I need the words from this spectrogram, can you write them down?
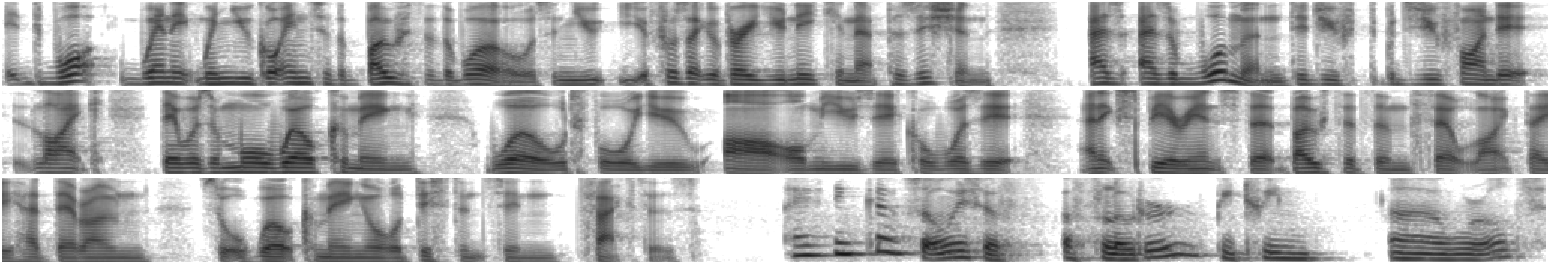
it, what when it when you got into the both of the worlds and you, it feels like you're very unique in that position as as a woman did you did you find it like there was a more welcoming world for you art or music or was it an experience that both of them felt like they had their own sort of welcoming or distancing factors i think i was always a, a floater between uh, worlds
